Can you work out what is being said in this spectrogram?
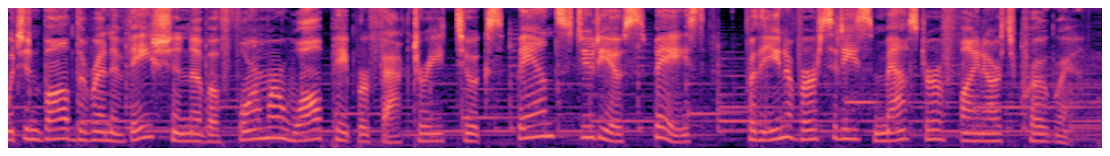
which involved the renovation of a former wallpaper factory to expand studio space for the university's Master of Fine Arts program.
